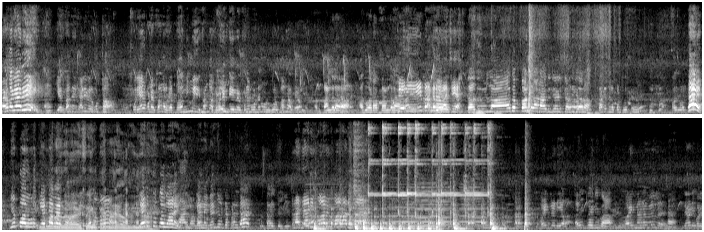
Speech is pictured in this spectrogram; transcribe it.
என் தந்தைக்கு அடிவர் முட்டான் ஒரு ஏழை தலைமையில் கட்டலாம் நிம்மதி சந்தோஷம் அடைந்து என்ன சொல்லி கொண்டு உனக்கு ஒரு பங்களா தேவை. அது பங்களாவா? அதுவாடா பங்களா. பெரிய பங்களாவாச்சு கதவு இல்லாத பங்களாடா அது டேய் சதிகாரா பக்கத்துல டேய் இப்போது உனக்கு என்ன வேண்டும் எடுத்துக்கொள் வாளை என்னை வென்று விட்ட பிறகுதான் ரஜானி போருக்கு போவாது வா நடவில் தேடி படி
